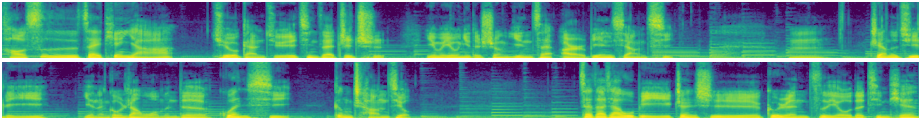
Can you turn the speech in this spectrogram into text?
好似在天涯，却又感觉近在咫尺，因为有你的声音在耳边响起。嗯，这样的距离也能够让我们的关系更长久。在大家无比珍视个人自由的今天，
